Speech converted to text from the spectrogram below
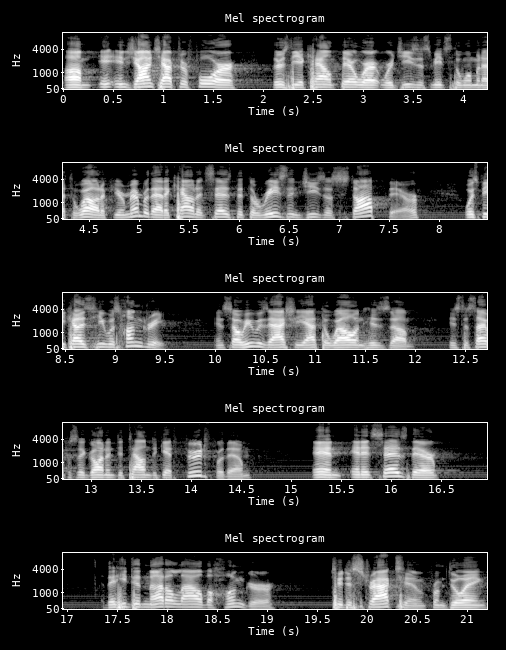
Um, in, in, John chapter 4, there's the account there where, where Jesus meets the woman at the well. And if you remember that account, it says that the reason Jesus stopped there was because he was hungry. And so he was actually at the well, and his, um, his disciples had gone into town to get food for them. And, and it says there that he did not allow the hunger to distract him from doing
